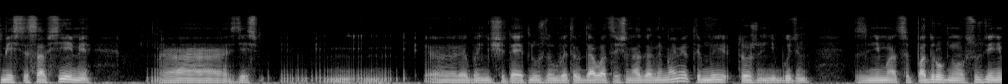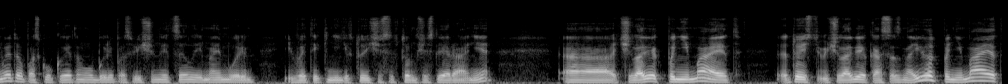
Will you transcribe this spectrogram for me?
вместе со всеми, э, здесь Рэба не считает нужным в это вдаваться на данный момент, и мы тоже не будем заниматься подробным обсуждением этого, поскольку этому были посвящены целые майморим и в этой книге, в, той числе, в том числе ранее. Э, человек понимает, то есть человек осознает, понимает,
